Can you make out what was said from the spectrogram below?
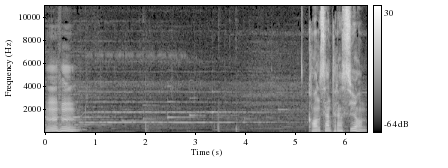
Hı hı. Konsantrasyon.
